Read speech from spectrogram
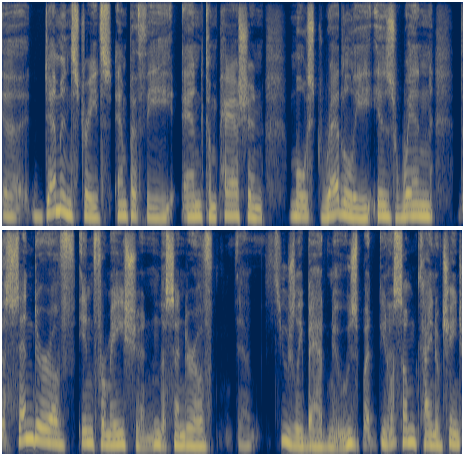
uh, demonstrates empathy and compassion most readily is when the sender of information, the sender of uh, it's usually bad news, but you know some kind of change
